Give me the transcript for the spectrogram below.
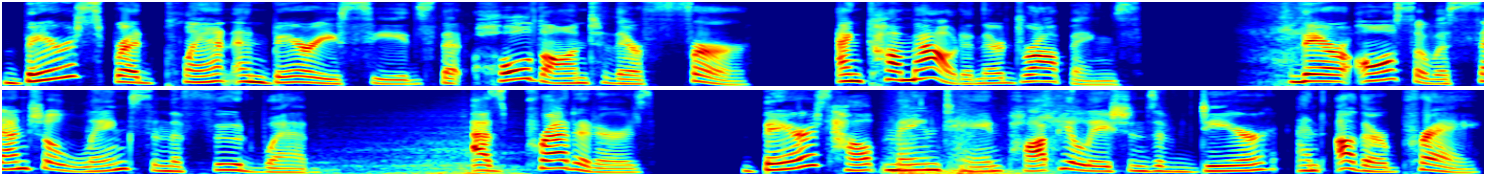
bears spread plant and berry seeds that hold on to their fur and come out in their droppings. They are also essential links in the food web. As predators, bears help maintain populations of deer and other prey,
